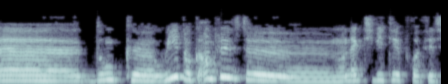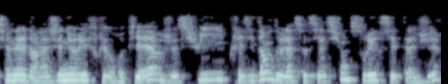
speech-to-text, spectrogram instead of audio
Euh, donc euh, oui, donc en plus de mon activité professionnelle dans l'ingénierie ferroviaire, je suis présidente de l'association Sourire c'est agir,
